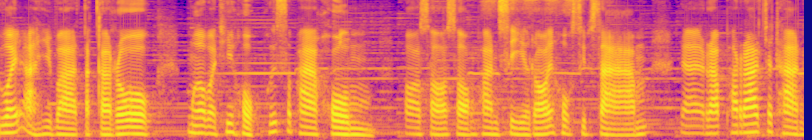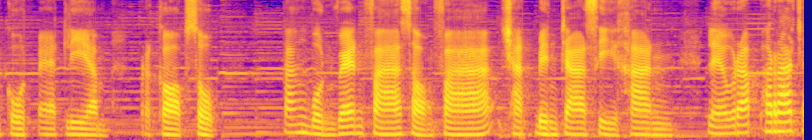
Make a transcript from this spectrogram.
ด้วยอหิวาตกโรค เมื่อวันที่ 6 พฤษภาคม พศ 2463 ได้รับพระราชทานโกดแปดเหลี่ยม ประกอบศพ ตั้งบนแว่นฟ้าสองฟ้า ฉัดเบญจาสี่คัน แล้วรับพระราช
